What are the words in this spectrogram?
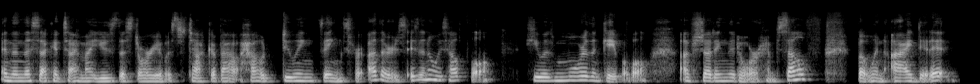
And then the second time I used the story, it was to talk about how doing things for others isn't always helpful. He was more than capable of shutting the door himself, but when I did it,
